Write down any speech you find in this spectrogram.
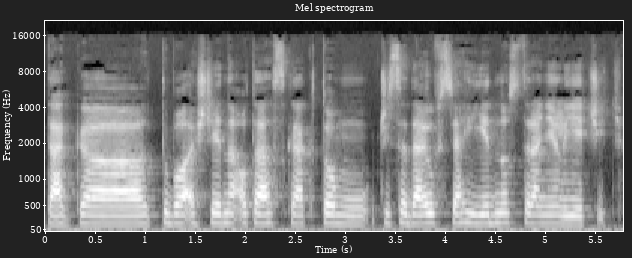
tak uh, tu byla ještě jedna otázka k tomu, či se dají vzťahy jednostranně liečiť.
